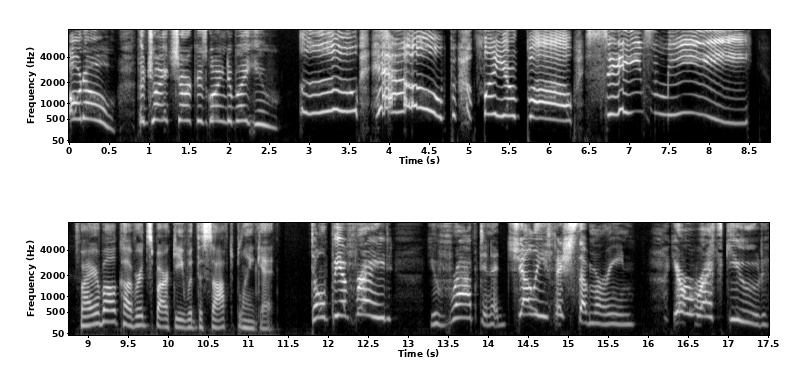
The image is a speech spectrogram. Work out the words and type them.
Oh no! The giant shark is going to bite you. Ooh, help! Fireball, save me! Fireball covered Sparky with the soft blanket. Don't be afraid. You've wrapped in a jellyfish submarine. You're rescued.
